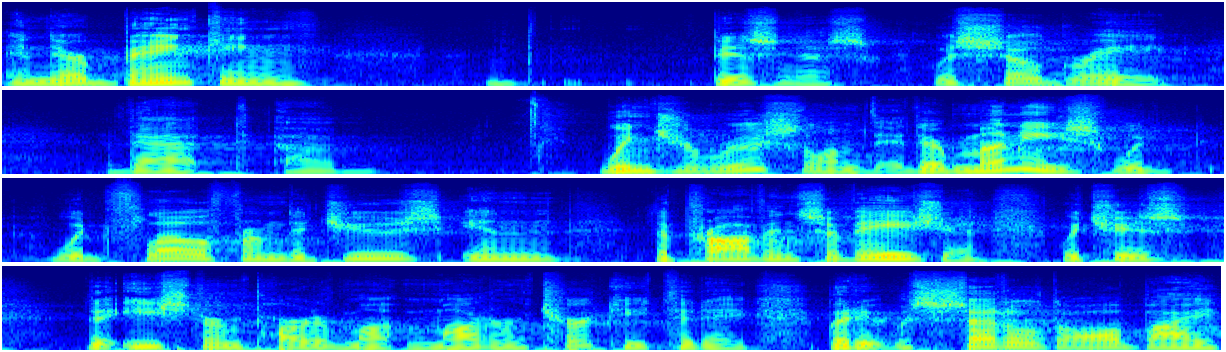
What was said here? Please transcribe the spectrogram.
and their banking business was so great that um, when Jerusalem, their monies would would flow from the Jews in the province of Asia, which is the eastern part of mo- modern Turkey today. But it was settled all by,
